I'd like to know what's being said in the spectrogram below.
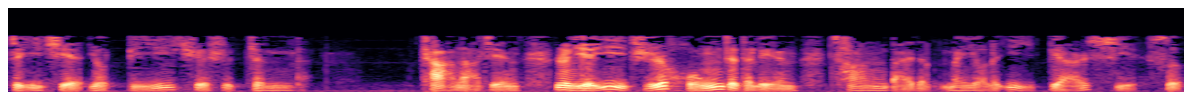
这一切又的确是真的。刹那间，润叶一直红着的脸苍白的没有了一点血色。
